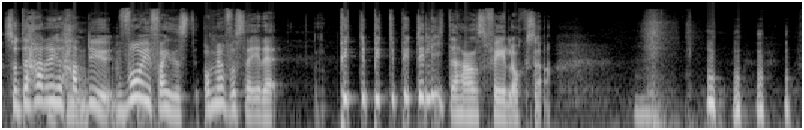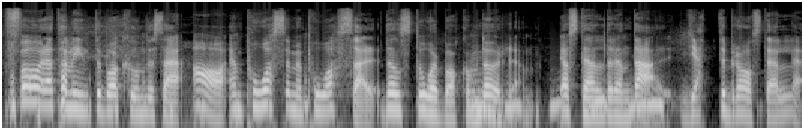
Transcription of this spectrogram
Så det hade, hade ju, var ju faktiskt, om jag får säga det, pytte, pytte, pytte lite hans fel också. För att han inte bara kunde säga, ja, ah, en påse med påsar, den står bakom dörren. Jag ställde den där, jättebra ställe.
